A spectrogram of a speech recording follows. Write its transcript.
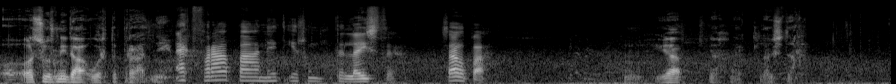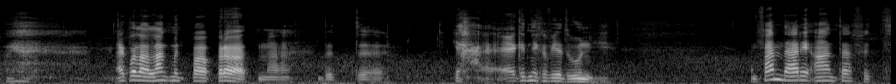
O- Ons hoef nie daaroor te praat nie. Ek vra pa net eers om te luister. Sal pa. Ja, ja, ek luister. Ek wil al lank met pa praat, maar dit uh, ja, ek het nie geweet hoe nie. En van daardie aand af het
